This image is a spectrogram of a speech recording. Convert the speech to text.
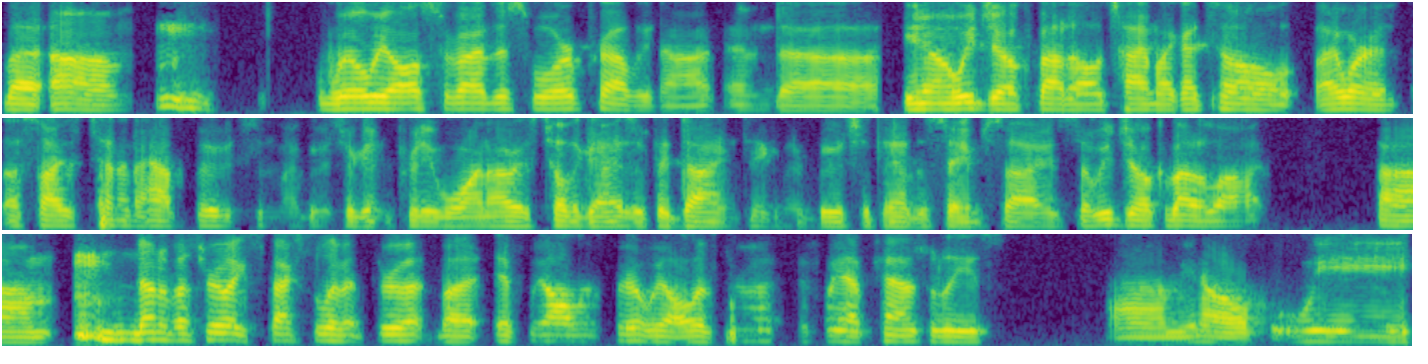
But um, will we all survive this war? Probably not. And uh, you know, we joke about it all the time. Like I tell, I wear a size 10 and a half boots, and my boots are getting pretty worn. I always tell the guys if they die, I'm taking their boots if they have the same size. So we joke about it a lot. Um, none of us really expects to live it through it, but if we all live through it, we all live through it. If we have casualties, um, you know, we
